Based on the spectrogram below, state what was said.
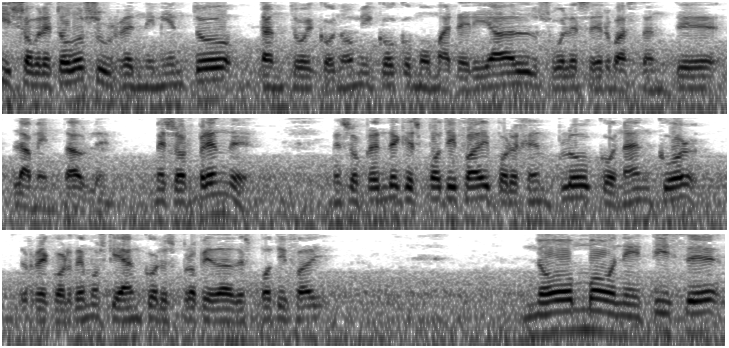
y sobre todo su rendimiento, tanto económico como material, suele ser bastante lamentable. Me sorprende, me sorprende que Spotify, por ejemplo, con Anchor, recordemos que Anchor es propiedad de Spotify, no monetice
